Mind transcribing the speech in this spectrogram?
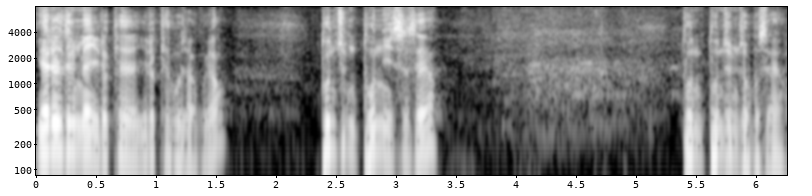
예를 들면 이렇게 이렇게 보자고요. 돈 좀돈 있으세요? 돈 돈 좀 줘보세요.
